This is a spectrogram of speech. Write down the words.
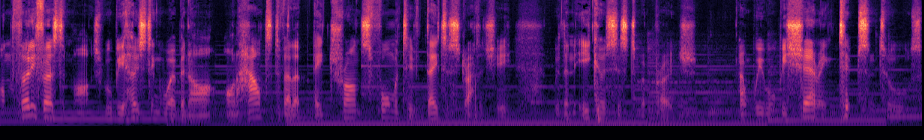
On the 31st of March, we'll be hosting a webinar on how to develop a transformative data strategy with an ecosystem approach, and we will be sharing tips and tools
